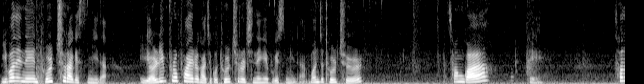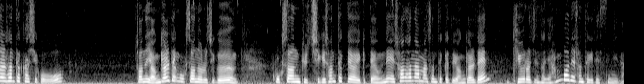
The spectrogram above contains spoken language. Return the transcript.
이번에는 돌출하겠습니다. 열린 프로파일을 가지고 돌출을 진행해 보겠습니다. 먼저 돌출 선과 예, 선을 선택하시고 저는 연결된 곡선으로 지금 곡선 규칙이 선택되어 있기 때문에 선 하나만 선택해도 연결된 기울어진 선이 한 번에 선택이 됐습니다.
